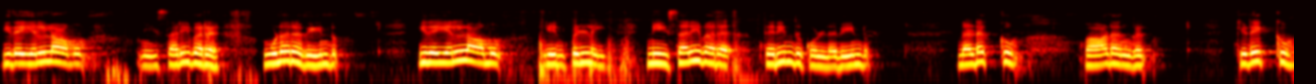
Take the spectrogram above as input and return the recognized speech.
இதையெல்லாமும் நீ சரிவர உணர வேண்டும். இதையெல்லாமும் என் பிள்ளை நீ சரிவர தெரிந்து கொள்ள வேண்டும். நடக்கும் பாடங்கள் கிடைக்கும்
